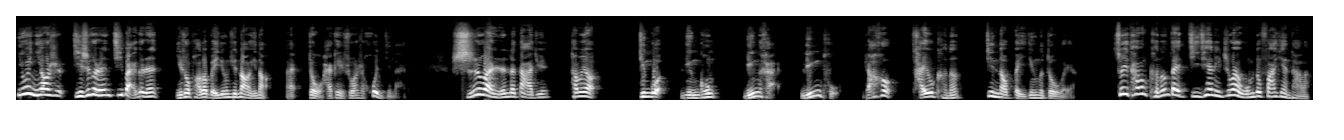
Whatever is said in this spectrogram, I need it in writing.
因为你要是几十个人、几百个人，你说跑到北京去闹一闹，哎，这我还可以说是混进来的。十万人的大军，他们要经过领空、领海、领土。然后才有可能进到北京的周围啊，所以他们可能在几千里之外，我们都发现他了。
